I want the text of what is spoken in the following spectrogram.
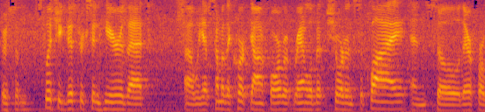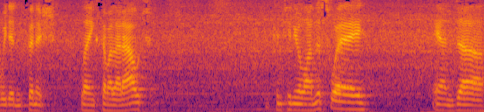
There's some switching districts in here that uh, we have some of the cork down for but ran a little bit short on supply and so therefore we didn't finish laying some of that out continue along this way and uh,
